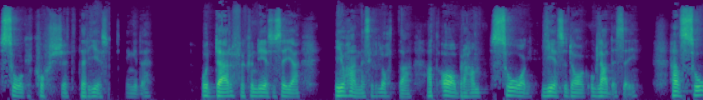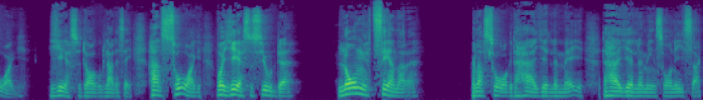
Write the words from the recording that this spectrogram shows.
såg korset där Jesus hängde. Och därför kunde Jesus säga i Johannes kapitel 8 att Abraham såg Jesu dag och gladde sig. Han såg Jesu dag och gladde sig. Han såg vad Jesus gjorde långt senare. Men han såg, det här gäller mig, det här gäller min son Isak.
